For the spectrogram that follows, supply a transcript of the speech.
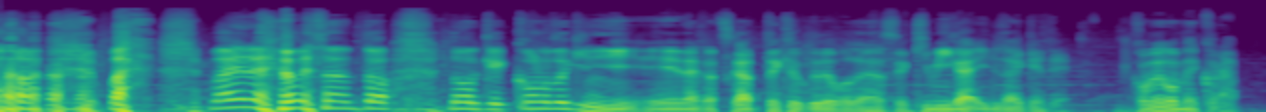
前の嫁さんとの結婚の時に、えー、なんか使った曲でございます。君がいるだけで。米米クラップ。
